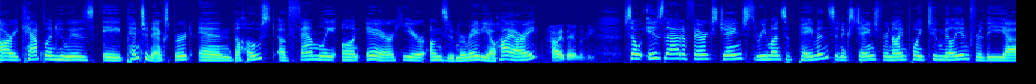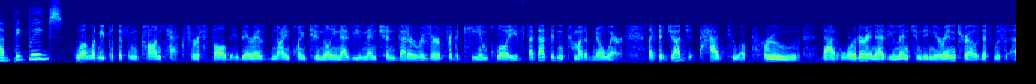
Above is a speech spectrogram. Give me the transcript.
Ari Kaplan, who is a pension expert and the host of Family on Air here on Zoomer Radio. Hi, Ari. Hi there, Libby. So, is that a fair exchange? Three months of payments in exchange for 9.2 million for the uh, bigwigs? Well, let me put this in context. First of all, there is 9.2 million, as you mentioned, that are reserved for the key employees, but that didn't come out of nowhere. Like the judge had to approve that order, and as you mentioned in your intro, this was a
